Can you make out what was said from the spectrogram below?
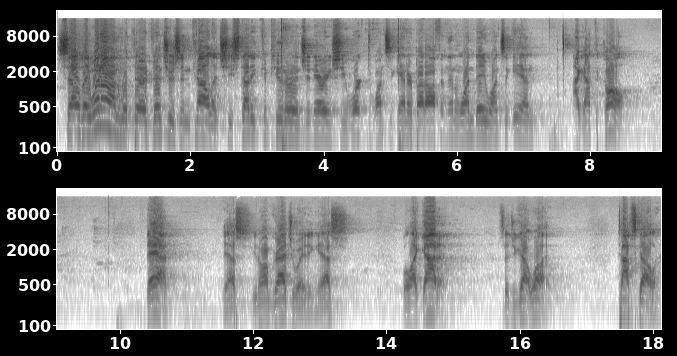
So they went on with their adventures in college. She studied computer engineering. She worked once again her butt off, and then one day, once again, I got the call. Dad, yes, you know I'm graduating, yes? Well, I got it. Said, You got what? Top scholar.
